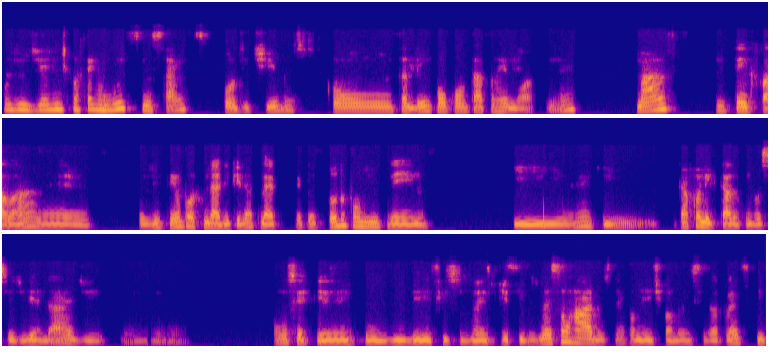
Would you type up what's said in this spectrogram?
hoje em dia a gente consegue muitos insights positivos com também com o contato remoto, né? Mas a gente tem que falar, né? A gente tem a oportunidade daquele atleta, que é todo ponto de treino, e, né, que está conectado com você de verdade, com certeza, né, com benefícios mais expressivos. Mas são raros, né, como a gente falou, esses atletas que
